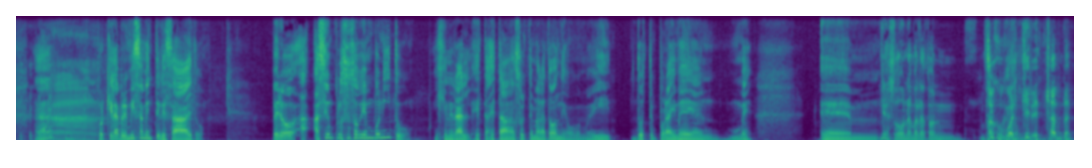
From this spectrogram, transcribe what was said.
¿Ah? Ah. Porque la premisa me interesaba y todo. Pero ha, ha sido un proceso bien bonito, en general. Esta, esta suerte de maratón, digamos. Me vi dos temporadas y media en un mes. Em, Eso es una maratón bajo cualquier son- estándar.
